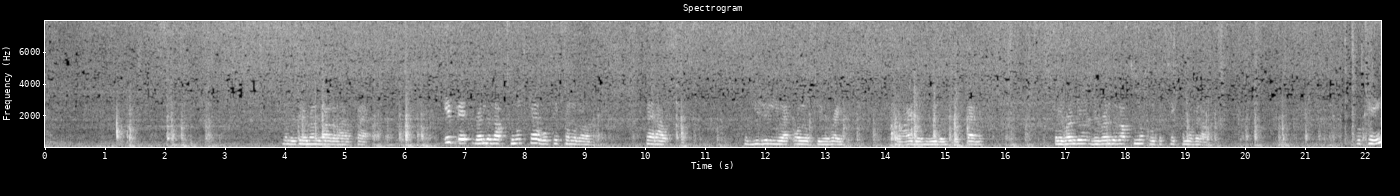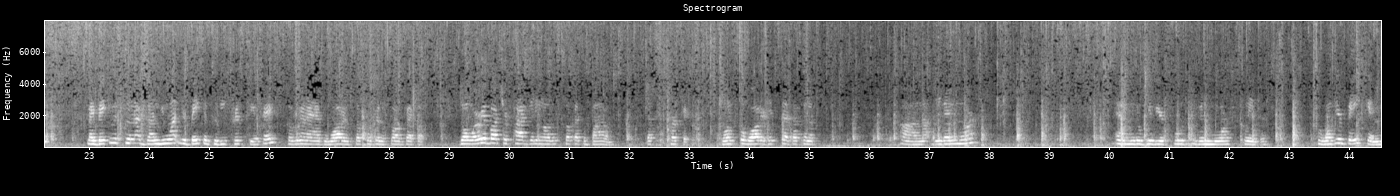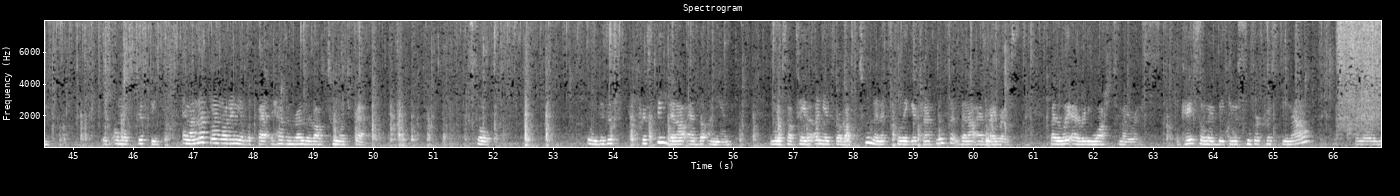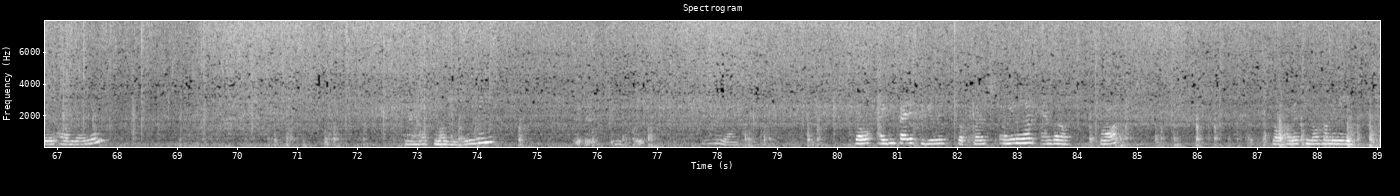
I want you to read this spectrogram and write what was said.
Remember, it's going to render out a lot of fat. If it renders out too much fat, we'll take some of the fat out. Because usually you add oil to your rice. So I do really for Spanish. But if, render, if it renders out too much, we'll just take some of it out. Okay. My bacon is still not done. You want your bacon to be crispy, okay? So we're going to add the water and stuff. We're going to fog back up. Don't worry about your pot getting all this stuff at the bottom. That's perfect. Once the water hits that, that's going to uh, not bleed anymore. And it'll give your food even more flavor. So once you're baking, it's almost crispy. And I'm not throwing out any of the fat. It hasn't rendered off too much fat. So when this is crispy, then I'll add the onion. I'm going to saute the onions for about two minutes till they get translucent. Then I'll add my rice. By the way, I already washed my rice. Okay, so my bacon is super crispy now. I'm adding in all the onions. My house smells amazing. So I decided to use the French onion one and the broth. So I'll let you know how many.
